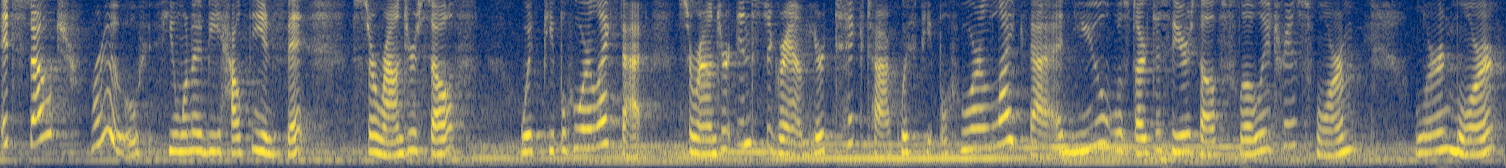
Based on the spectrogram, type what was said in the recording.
It's so true. If you want to be healthy and fit, surround yourself with people who are like that. Surround your Instagram, your TikTok with people who are like that, and you will start to see yourself slowly transform, learn more,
